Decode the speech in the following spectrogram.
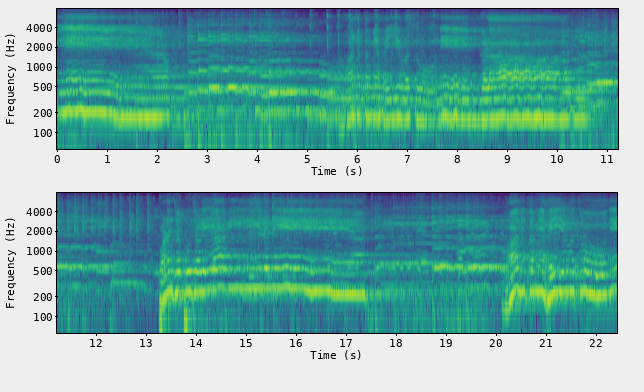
અન તમે હૈયે વસો ને ગળા પણ જપુ જળિયા વીરને અન તમે હૈયે વસો ને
